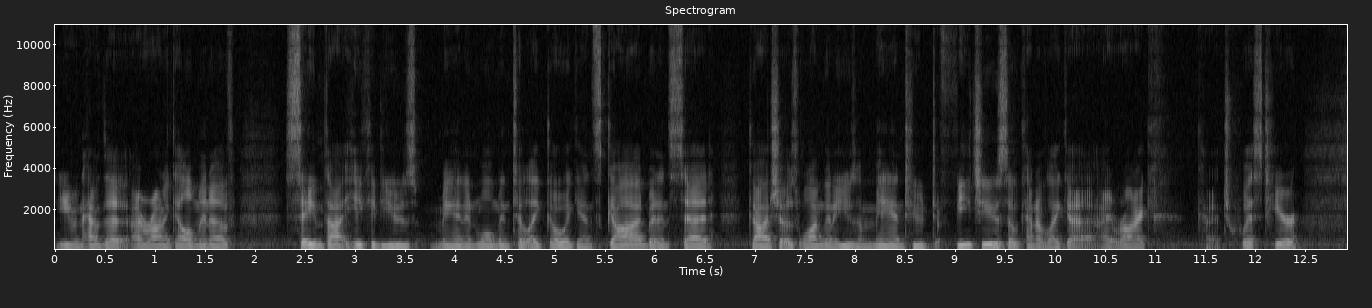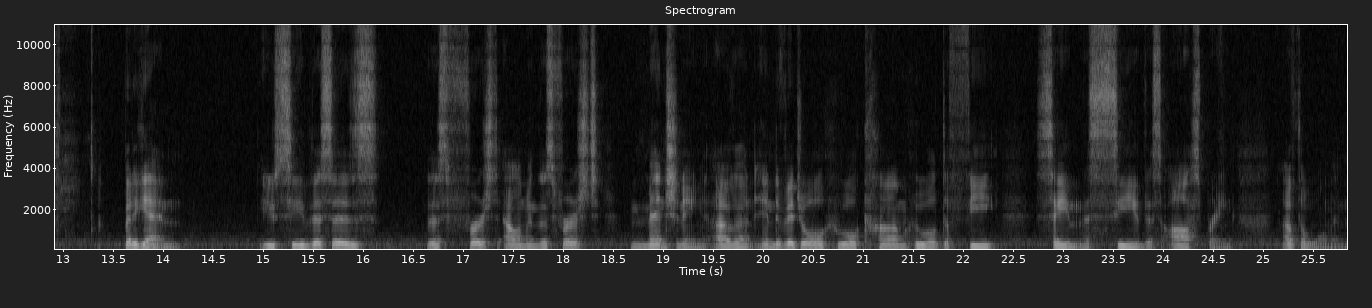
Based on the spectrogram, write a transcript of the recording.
even have the ironic element of Satan thought he could use man and woman to like go against God, but instead God shows, well, I'm going to use a man to defeat you. So kind of like a ironic kind of twist here. But again, you see this is this first element, this first mentioning of an individual who will come, who will defeat Satan, the seed, this offspring of the woman.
